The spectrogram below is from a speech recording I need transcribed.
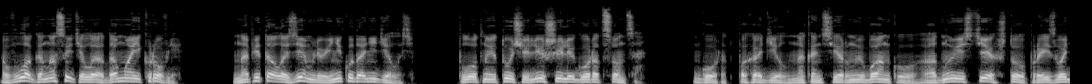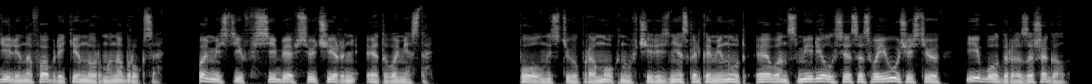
Влага насытила дома и кровли. Напитала землю и никуда не делась. Плотные тучи лишили город солнца. Город походил на консервную банку, одну из тех, что производили на фабрике Нормана Брукса, поместив в себя всю чернь этого места. Полностью промокнув через несколько минут, Эван смирился со своей участью и бодро зашагал,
